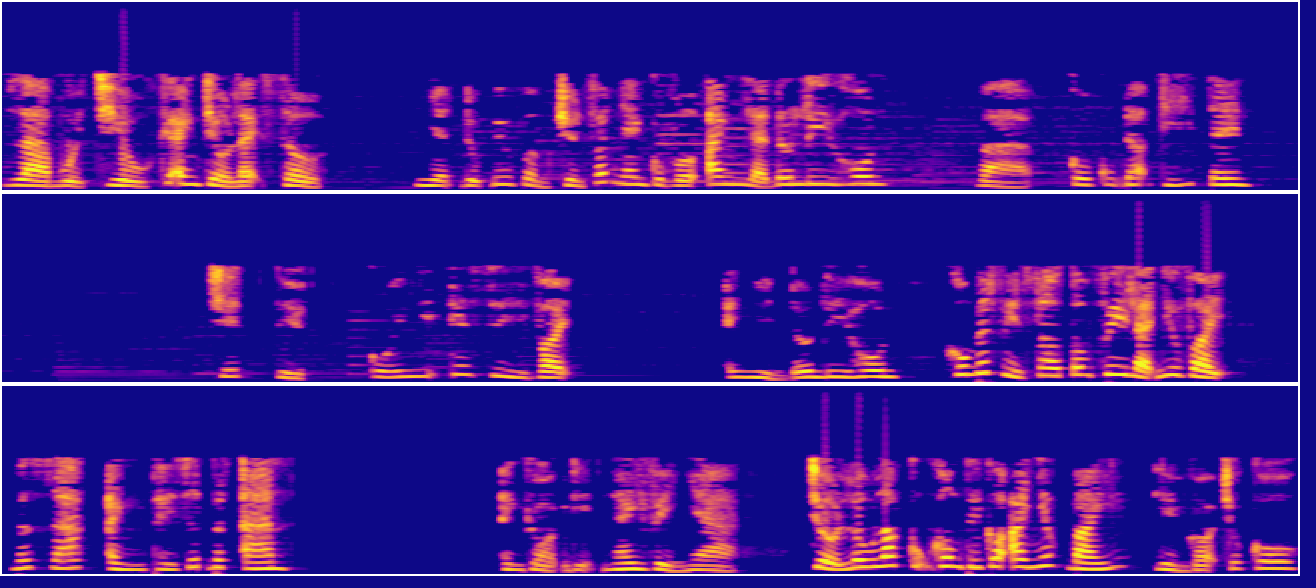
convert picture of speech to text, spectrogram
là buổi chiều khi anh trở lại sở, nhận được bưu phẩm truyền phát nhanh của vợ anh là đơn ly hôn, và cô cũng đã ký tên. Chết tiệt, cô ấy nghĩ cái gì vậy? Anh nhìn đơn ly hôn, không biết vì sao Tâm Phi lại như vậy, bất giác anh thấy rất bất an. Anh gọi điện ngay về nhà, chờ lâu lắc cũng không thấy có ai nhấc máy, liền gọi cho cô.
